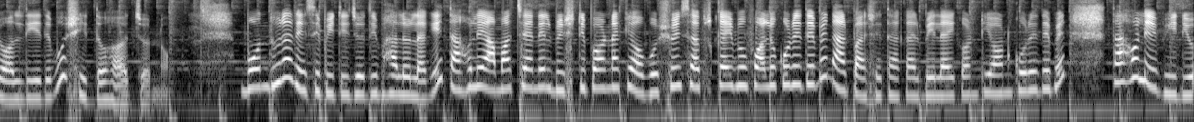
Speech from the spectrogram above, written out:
জল দিয়ে দেব সিদ্ধ হওয়ার জন্য। বন্ধুরা রেসিপিটি যদি ভালো লাগে, তাহলে আমার চ্যানেল বৃষ্টিপর্ণাকে অবশ্যই সাবস্ক্রাইব ও ফলো করে দেবেন আর পাশে থাকার বেল আইকনটি অন করে দেবেন। তাহলে ভিডিও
